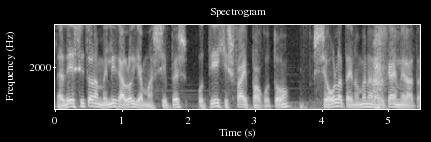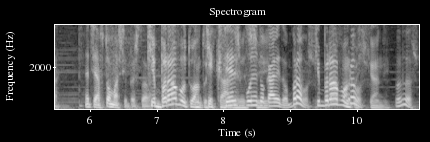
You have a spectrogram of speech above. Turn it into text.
Δηλαδή, εσύ τώρα με λίγα λόγια μας είπες ότι έχεις φάει παγωτό σε όλα τα Ηνωμένα Αραβικά Εμμυράτα. Έτσι, αυτό μας είπες τώρα. Και μπράβο του αν το Και έχει κάνει, ξέρει που είναι εσύ. το καλύτερο. Μπράβος. σου. Και μπράβο αν το Μπράβος έχει σου. κάνει. Βεβαίως.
